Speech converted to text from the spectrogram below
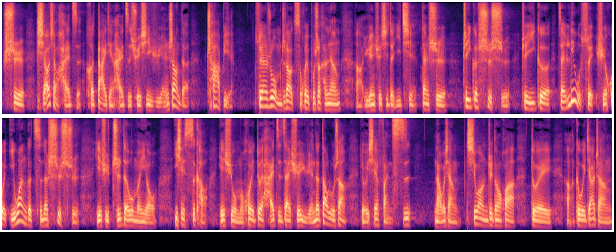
是小小孩子和大一点孩子学习语言上的差别。虽然说我们知道词汇不是衡量啊语言学习的一切，但是这一个事实，这一个在六岁学会一万个词的事实，也许值得我们有一些思考。也许我们会对孩子在学语言的道路上有一些反思。那我想希望这段话对啊各位家长，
